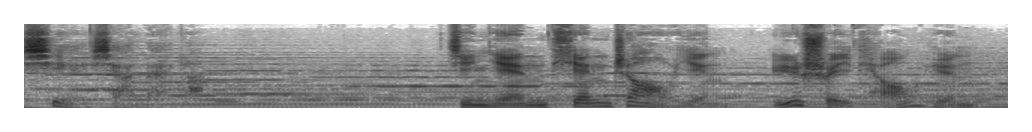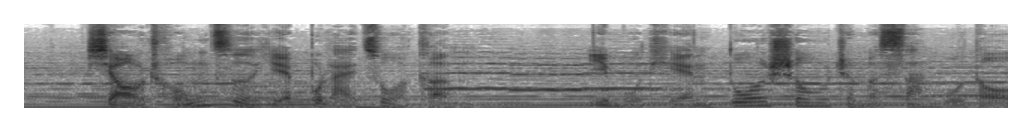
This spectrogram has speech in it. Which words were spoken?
懈下来了。今年天照应，雨水调匀，小虫子也不来作梗，一亩田多收这么三五斗。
